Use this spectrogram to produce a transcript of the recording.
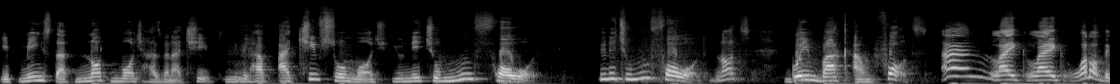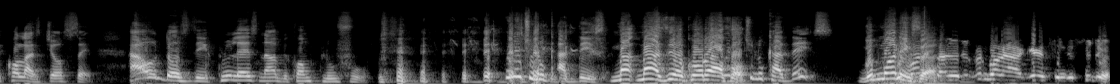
it means that not much has been achieved. Mm. If you have achieved so much, you need to move forward. You need to move forward, not going back and forth. And like like one of the callers just said, how does the clueless now become clueful? we need to look at this. Ma Mazi Okorapo. We need to look at this. Good morning, Good morning sir. Good morning again in the studio.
